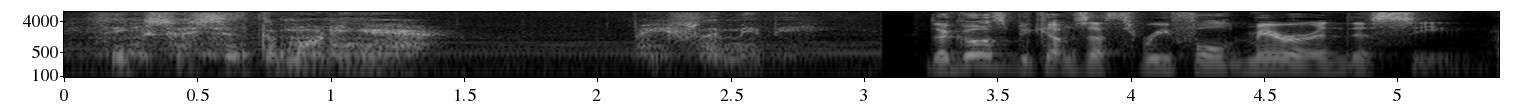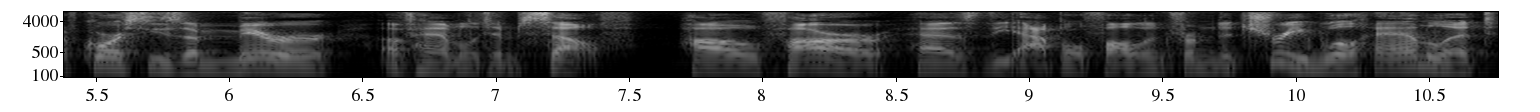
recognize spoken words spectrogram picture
He thinks I scent the morning air. Brief let me be. The ghost becomes a threefold mirror in this scene. Of course, he's a mirror of Hamlet himself. How far has the apple fallen from the tree? Will Hamlet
